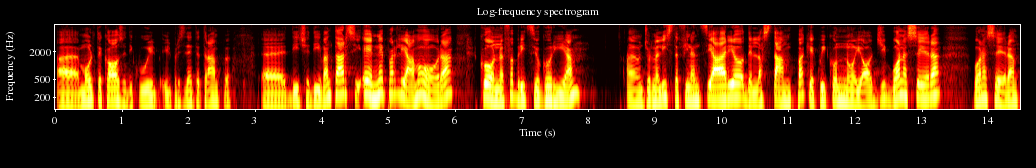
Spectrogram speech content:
eh, molte cose di cui il, il presidente Trump eh, dice di vantarsi e ne parliamo ora con Fabrizio Goria, eh, un giornalista finanziario della stampa che è qui con noi oggi. Buonasera, buonasera.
